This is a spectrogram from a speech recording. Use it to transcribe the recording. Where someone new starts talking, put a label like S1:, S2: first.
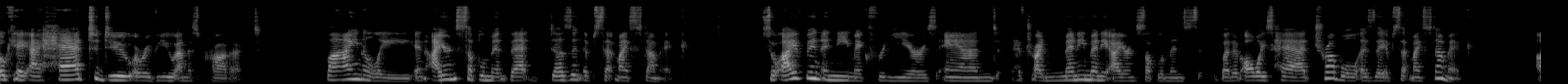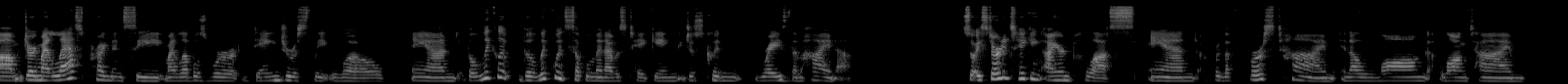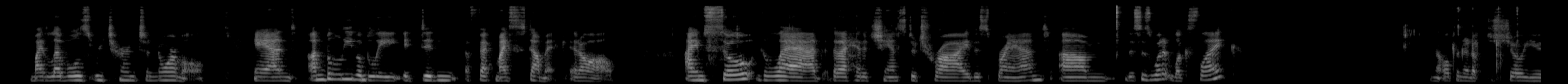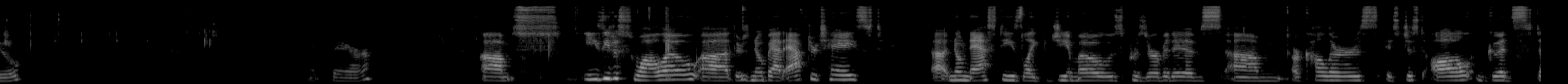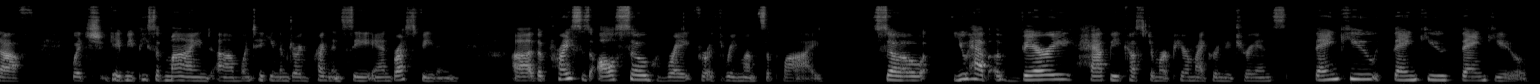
S1: Okay, I had to do a review on this product. Finally, an iron supplement that doesn't upset my stomach. So I've been anemic for years and have tried many, many iron supplements, but have always had trouble as they upset my stomach. Um, during my last pregnancy, my levels were dangerously low, and the liquid the liquid supplement I was taking just couldn't raise them high enough. So I started taking Iron Plus, and for the first time in a long, long time, my levels returned to normal. And unbelievably, it didn't affect my stomach at all. I'm so glad that I had a chance to try this brand. Um, this is what it looks like. And I'll open it up to show you. Right there. Um, easy to swallow. Uh, there's no bad aftertaste. Uh, no nasties like GMOs, preservatives, um, or colors. It's just all good stuff, which gave me peace of mind um, when taking them during pregnancy and breastfeeding. Uh, the price is also great for a three month supply. So you have a very happy customer, Pure Micronutrients. Thank you, thank you, thank you.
